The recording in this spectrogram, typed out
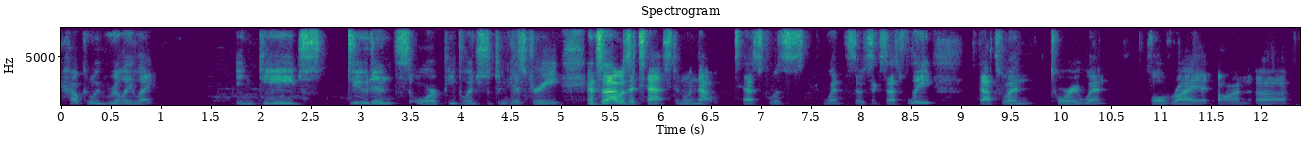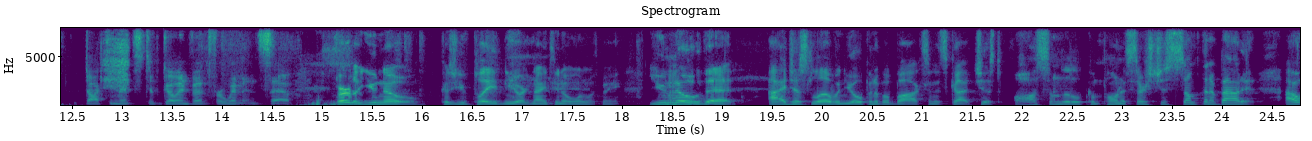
how can we really like engage students or people interested in history and so that was a test and when that test was went so successfully that's when Tory went full riot on uh documents to go and vote for women so Verla, you know, because you've played New York 1901 with me. You know that I just love when you open up a box and it's got just awesome little components. There's just something about it. I,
